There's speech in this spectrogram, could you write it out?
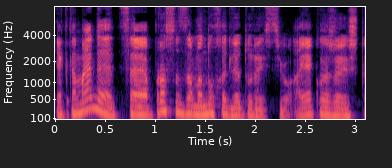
Як на мене, це просто замануха для туристів. А як вважаєш ти?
